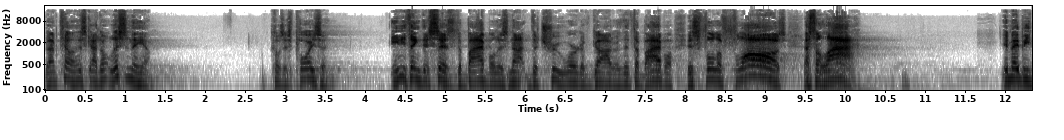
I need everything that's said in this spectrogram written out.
But I'm telling this guy, don't listen to him. Because it's poison. Anything that says the Bible is not the true word of God or that the Bible is full of flaws, that's a lie. It may be,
